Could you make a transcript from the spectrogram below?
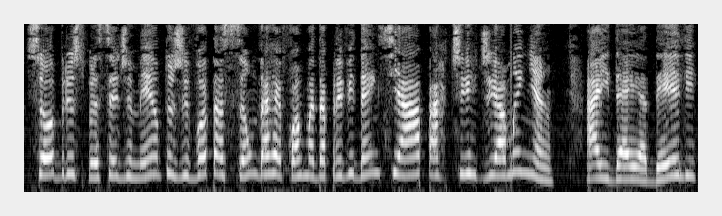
sobre os procedimentos de votação da reforma da Previdência a partir de amanhã. A ideia dele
